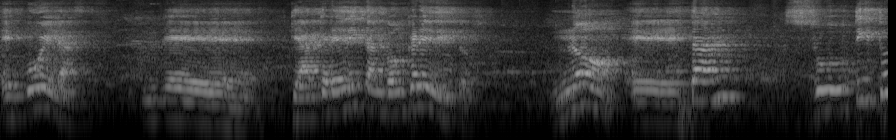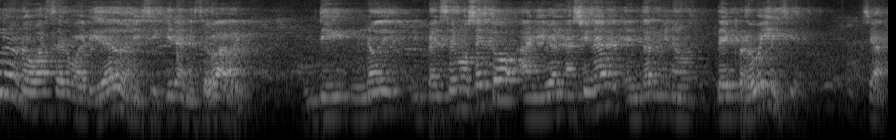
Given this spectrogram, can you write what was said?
escuelas que acreditan con créditos no eh, están, su título no va a ser validado ni siquiera en ese barrio. no, pensemos esto a nivel nacional en términos de provincia. O sea,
